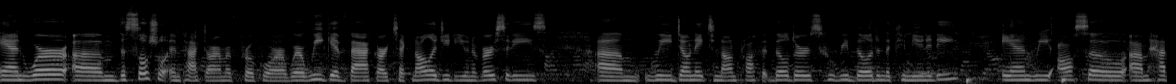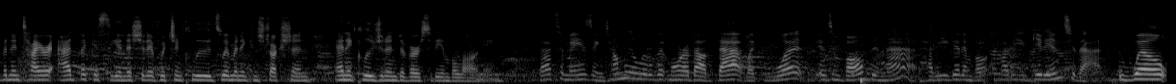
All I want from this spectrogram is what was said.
and we're um, the social impact arm of Procore, where we give back our technology to universities. Um, we donate to nonprofit builders who rebuild in the community, and we also um, have an entire advocacy initiative which includes women in construction and inclusion and diversity and belonging. That's amazing. Tell me a little bit more about that. Like, what is involved in that? How do you get involved? How do you get into that? Well,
